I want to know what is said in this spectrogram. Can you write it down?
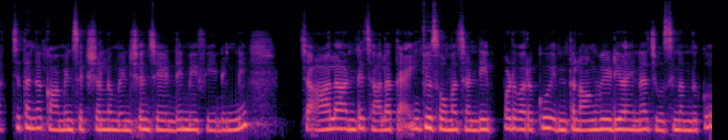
ఖచ్చితంగా కామెంట్ సెక్షన్‌లో మెన్షన్ చేయండి మీ ఫీలింగ్‌ని. చాలా అంటే చాలా థ్యాంక్ యూ సో మచ్ అండి. ఇప్పటి వరకు ఇంత లాంగ్ వీడియో అయినా చూసినందుకు.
